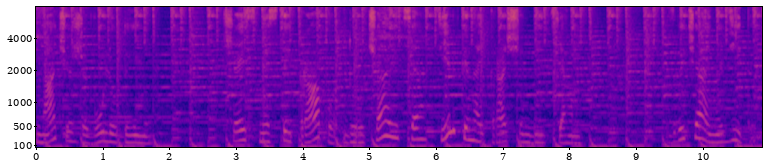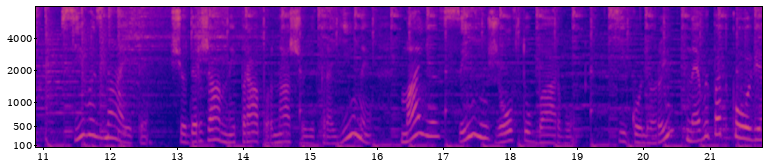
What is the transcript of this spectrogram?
наче живу людину. Честь нести прапор доручається тільки найкращим бійцям. Звичайно, діти, всі ви знаєте, що державний прапор нашої країни має синю-жовту барву. Ці кольори не випадкові.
